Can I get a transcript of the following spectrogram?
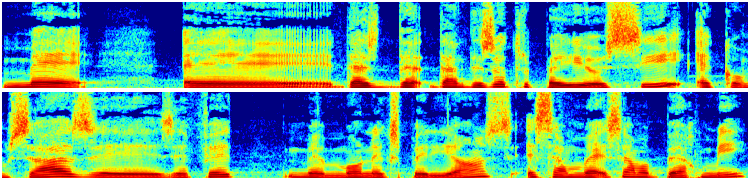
mais euh, dans, dans- des autres pays aussi. Et comme ça, j'ai fait mon expérience et ça m'a permis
